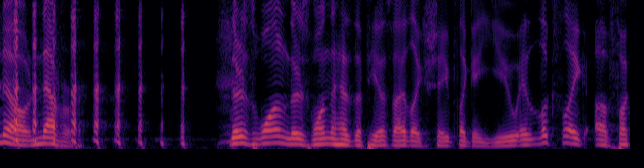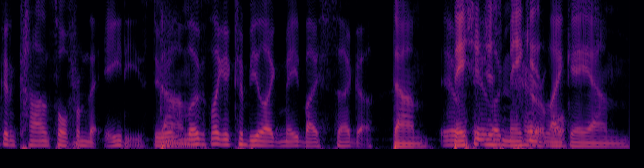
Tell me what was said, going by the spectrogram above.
no, never. There's one. There's one that has the PS5 like shaped like a U. It looks like a fucking console from the 80s, dude. Dumb. It looks like it could be like made by Sega. Dumb. It- they should just make it like a um,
